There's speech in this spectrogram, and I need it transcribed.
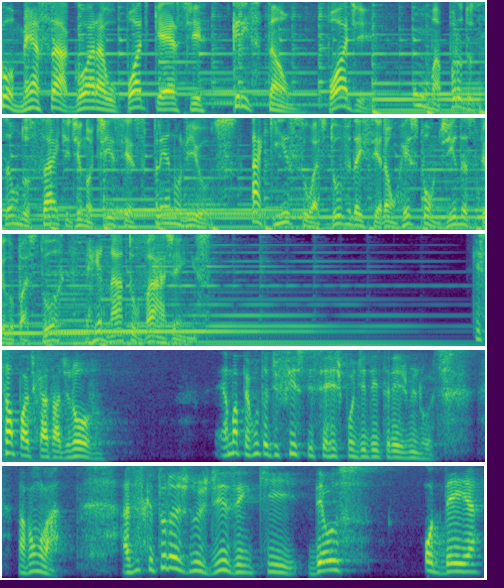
Começa agora o podcast Cristão Pode? Uma produção do site de notícias Pleno News. Aqui suas dúvidas serão respondidas pelo pastor Renato Vargens. Cristão pode casar de novo? É uma pergunta difícil de ser respondida em três minutos. Mas vamos lá. As Escrituras nos dizem que Deus odeia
